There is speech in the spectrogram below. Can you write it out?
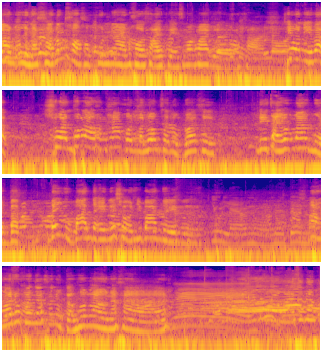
ก่อนอื่นนะคะ ต้องขอขอบคุณงานคอไซเฟสมากๆเลยนะคะ ที่วันนี้แบบชวนพวกเราทั้ง 5 คนมาร่วมสนุกด้วยคือ ดีใจมากๆเหมือนแบบได้อยู่บ้านตัวเองได้โชว์ที่บ้านตัวเองเลยอยู่แล้วหนูหนูเดินหวังว่าทุกคนจะสนุกกับพวกเรานะคะสนุกไหมสนุกเ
